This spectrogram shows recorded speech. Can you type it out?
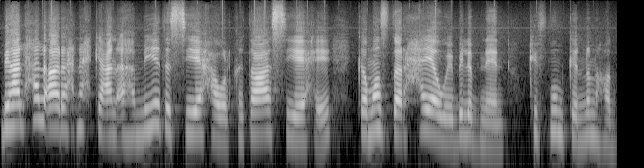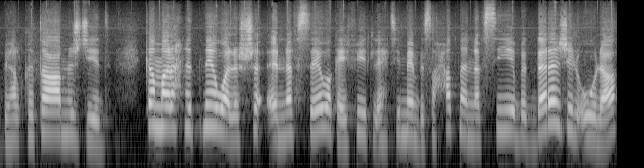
بهالحلقة رح نحكي عن أهمية السياحة والقطاع السياحي كمصدر حيوي بلبنان وكيف ممكن ننهض بهالقطاع من جديد. كما رح نتناول الشق النفسي وكيفية الاهتمام بصحتنا النفسية بالدرجة الأولى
